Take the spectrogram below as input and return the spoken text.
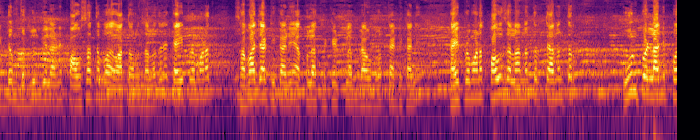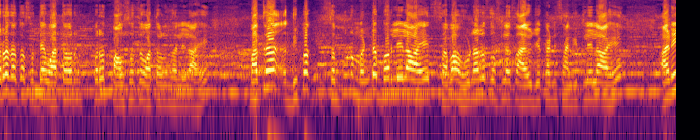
एकदम बदलून गेलं आणि पावसाचं वातावरण झालं तरी काही प्रमाणात सभा ज्या ठिकाणी अकोला क्रिकेट क्लब ग्राउंडवर त्या ठिकाणी काही प्रमाणात पाऊस झाला नंतर त्यानंतर ऊन पडलं आणि परत आता सध्या वातावरण परत पावसाचं वातावरण झालेलं आहे. मात्र दीपक संपूर्ण मंडप भरलेला आहे सभा होणारच असल्याचं आयोजकांनी सांगितलेलं आहे. आणि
